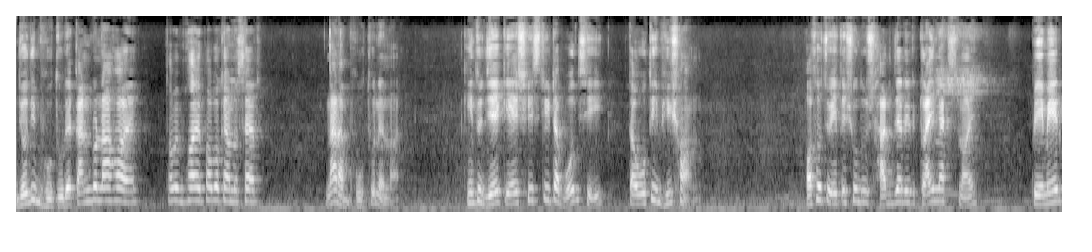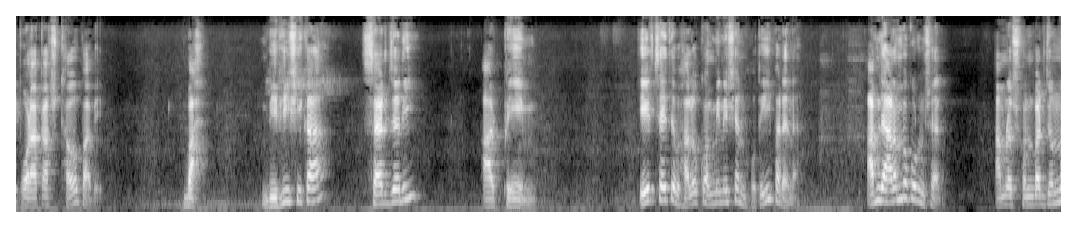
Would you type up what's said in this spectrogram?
যদি ভুতুরে কাণ্ড না হয়, তবে ভয় পাবো কেন, স্যার? না না ভুতুরে নয়। কিন্তু যে কেস হিস্ট্রিটা বলছি, তা অতি ভীষণ। অথচ এতে শুধু সার্জারির ক্লাইম্যাক্স নয়, প্রেমের পরাকাষ্ঠাও পাবে। বাহ, বিভীষিকা, সার্জারি আর প্রেম। এর চাইতে ভালো কম্বিনেশন হতেই পারে না। আপনি আরম্ভ করুন, স্যার। আমরা শোনবার জন্য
